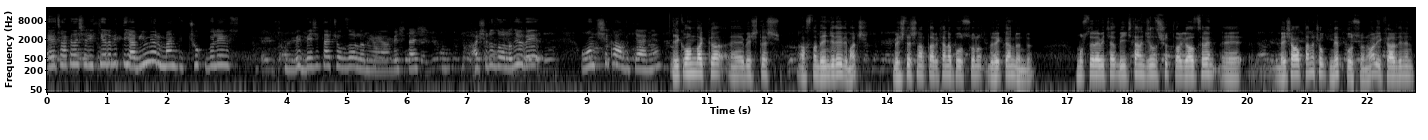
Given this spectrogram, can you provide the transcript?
Evet arkadaşlar ilk yarı bitti. Ya bilmiyorum ben çok böyle Be- Beşiktaş çok zorlanıyor ya. Beşiktaş aşırı zorlanıyor ve 10 kişi kaldık yani. İlk 10 dakika e, Beşiktaş aslında dengedeydi maç. Beşiktaş'ın hatta bir tane pozisyonu direkten döndü. Muslera bir, bir iki tane cılız şut var. Galatasaray'ın e, 5-6 tane çok net pozisyonu var. Icardi'nin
